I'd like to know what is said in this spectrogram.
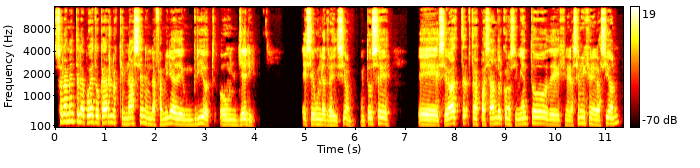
solamente la puede tocar los que nacen en la familia de un griot o un jelly, eh, según la tradición. Entonces, eh, se va traspasando el conocimiento de generación en generación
